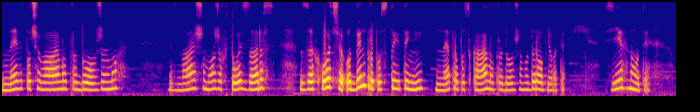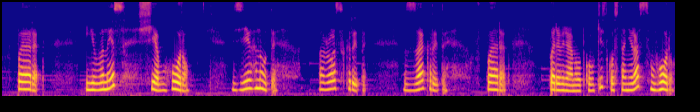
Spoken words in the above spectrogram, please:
Не відпочиваємо, продовжуємо. Я знаю, що може хтось зараз захоче один пропустити. Ні, не пропускаємо, продовжуємо дороблювати. Зігнути вперед і вниз, ще вгору. Зігнути, розкрити, закрити, вперед. Перевіряємо лобкову кістку. Останній раз вгору.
